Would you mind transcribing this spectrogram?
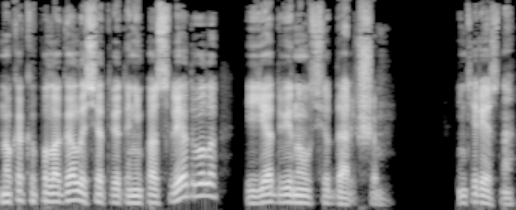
Но, как и полагалось, ответа не последовало, и я двинулся дальше. Интересно,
